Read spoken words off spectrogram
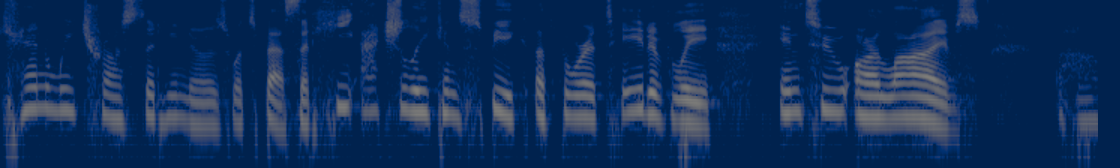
can we trust that He knows what's best? That He actually can speak authoritatively into our lives? Um,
